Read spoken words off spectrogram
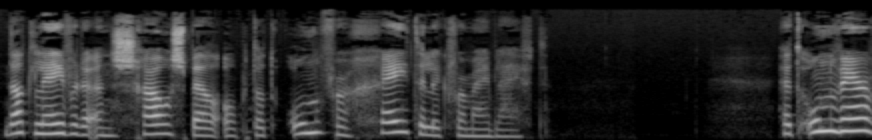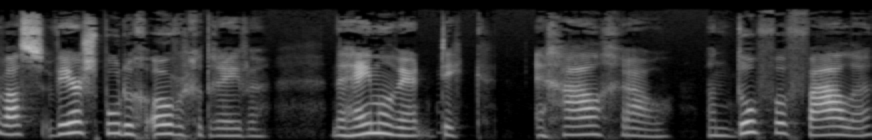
Dat leverde een schouwspel op dat onvergetelijk voor mij blijft. Het onweer was weer spoedig overgedreven. De hemel werd dik en gaalgrauw. Een doffe, vale,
